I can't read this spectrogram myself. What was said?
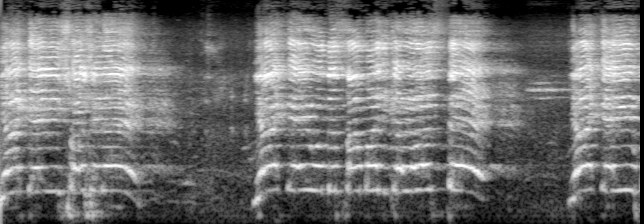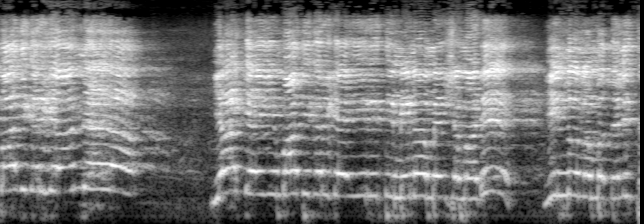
ಯಾಕೆ ಈ ಶೋಷಣೆ? ಯಾಕೆ ಈ ಒಂದು ಸಾಮಾಜಿಕ ವ್ಯವಸ್ಥೆ? ಯಾಕೆ ಈ ಮಾದಿಗರಿಗೆ ಅನ್ಯಾಯ? ಯಾಕೆ ಈ ಮಾದಿಗರಿಗೆ ಈ ರೀತಿ ಮೀನಾಮೇಷ ಮಾಡಿ ಇನ್ನು ನಮ್ಮ ದಲಿತ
